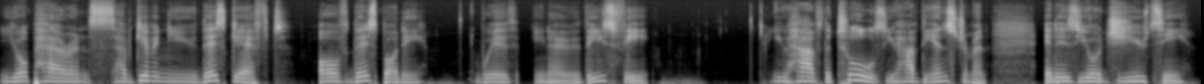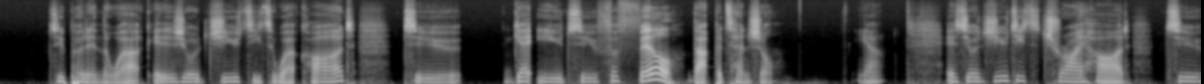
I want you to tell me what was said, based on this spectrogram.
your parents have given you this gift of this body with, you know, these feet. You have the tools, you have the instrument. It is your duty to put in the work. It is your duty to work hard to get you to fulfill that potential. Yeah. It's your duty to try hard, to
